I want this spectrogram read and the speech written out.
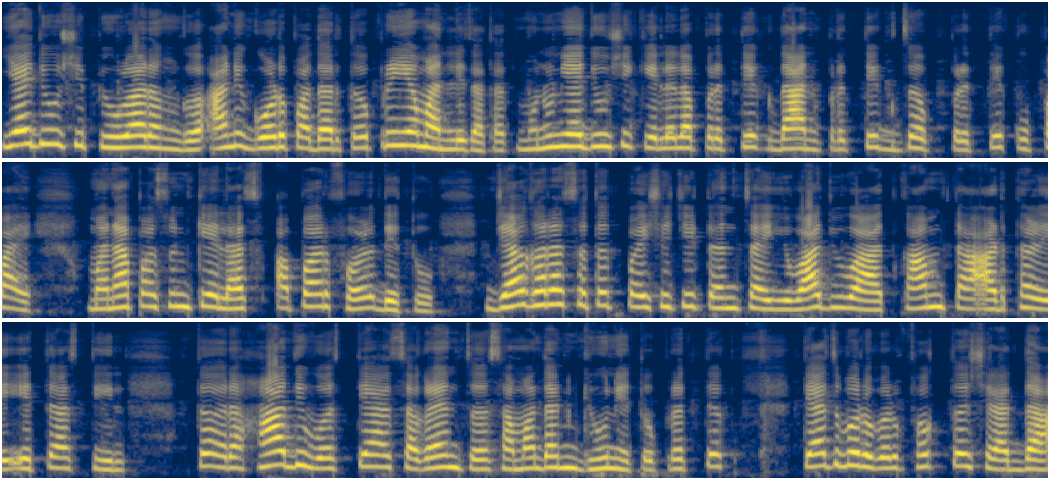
या दिवशी पिवळा रंग आणि गोड पदार्थ प्रिय मानले जातात. म्हणून या दिवशी केलेला प्रत्येक दान प्रत्येक जप प्रत्येक उपाय मनापासून केल्यास अपार फळ देतो. ज्या घरात सतत पैशाची टंचाई वादविवाद कामता अडथळे येत असतील तर हा दिवस त्या सगळ्यांचं समाधान घेऊन येतो. प्रत्येक त्याचबरोबर फक्त श्रद्धा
